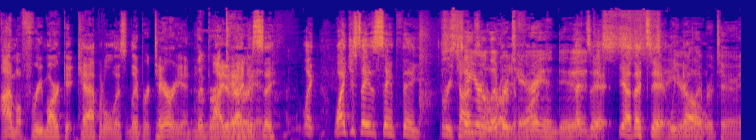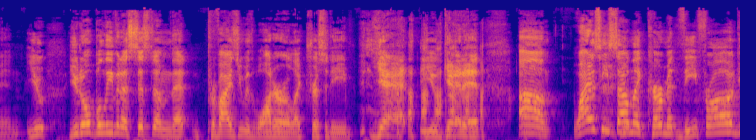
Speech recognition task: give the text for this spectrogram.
I'm a free market capitalist libertarian. Why did I just say Libertarian. Like why'd you say the same thing three Just times? say you're a in a row, libertarian, fuck? dude. That's Just it. Yeah, that's it. We you're know. a libertarian. You you don't believe in a system that provides you with water or electricity yet. you get it. Um, why does he sound like Kermit the Frog?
